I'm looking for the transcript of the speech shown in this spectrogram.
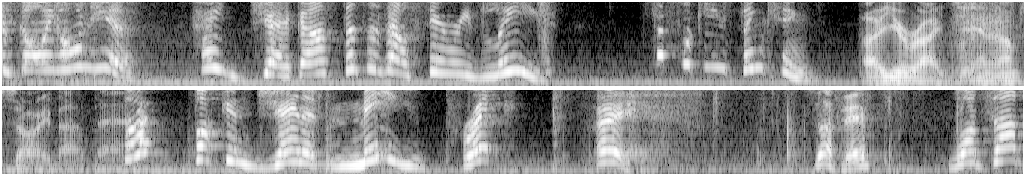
is going on here? Hey, jackass, this is our series lead. What the fuck are you thinking? Uh, you're right, Janet. I'm sorry about that. Don't fucking Janet me, you prick. Hey, what's up, babe? What's up,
